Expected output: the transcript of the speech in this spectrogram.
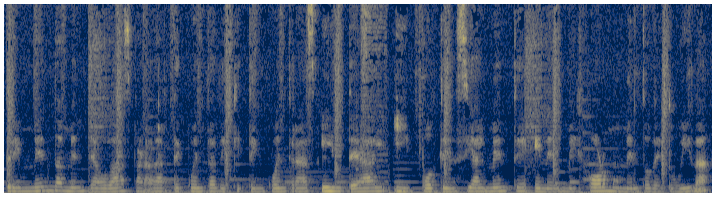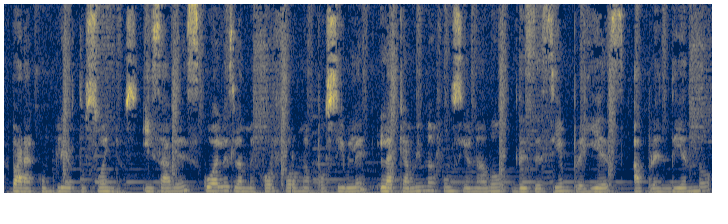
tremendamente audaz para darte cuenta de que te encuentras literal y potencialmente en el mejor momento de tu vida para cumplir tus sueños. ¿Y sabes cuál es la mejor forma posible? La que a mí me ha funcionado desde siempre y es aprendiendo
